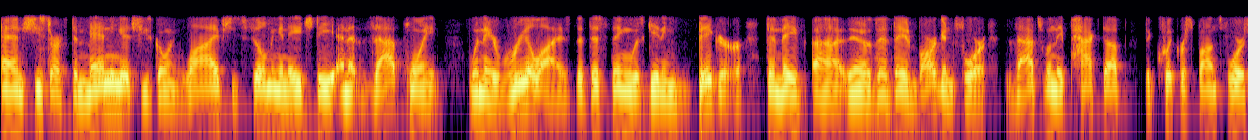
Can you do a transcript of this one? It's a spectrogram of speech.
And she starts demanding it. She's going live. She's filming in HD, and at that point when they realized that this thing was getting bigger than they uh, you know that they had bargained for, that's when they packed up. The quick response force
